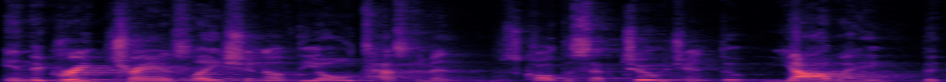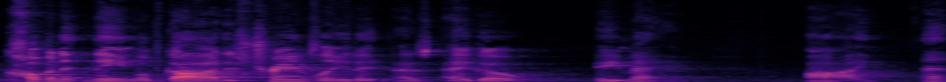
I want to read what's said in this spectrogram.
In the Greek translation of the Old Testament, it was called the Septuagint, the Yahweh, the covenant name of God, is translated as ego eimi. I am.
